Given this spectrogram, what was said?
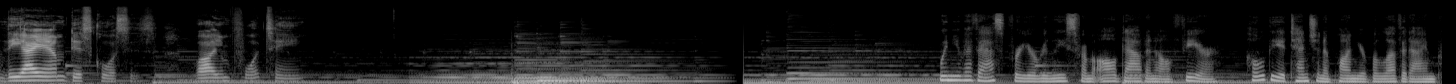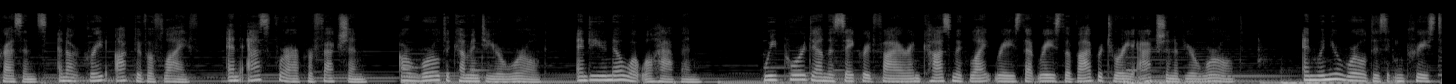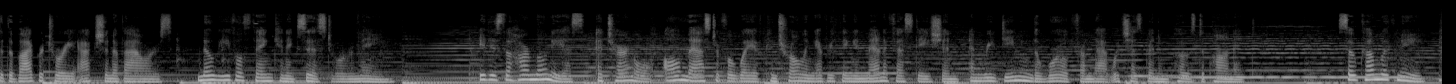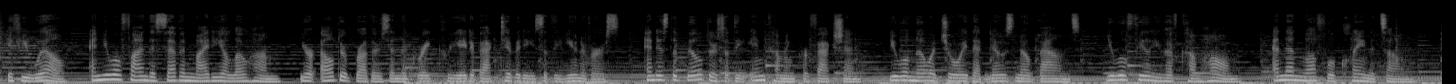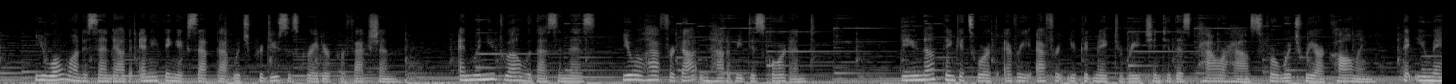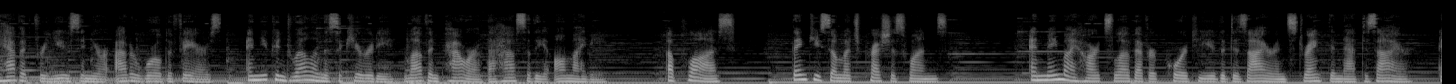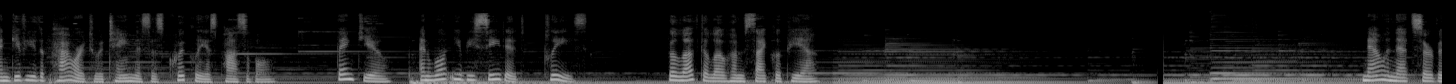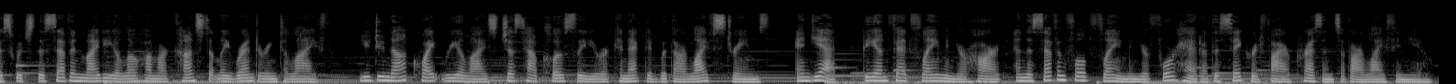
The I Am Discourses, Volume 14. When you have asked for your release from all doubt and all fear, hold the attention upon your beloved I Am presence and our great octave of life, and ask for our perfection, our world to come into your world, and do you know what will happen? We pour down the sacred fire and cosmic light rays that raise the vibratory action of your world. And when your world is increased to the vibratory action of ours, no evil thing can exist or remain. It is the harmonious, eternal, all masterful way of controlling everything in manifestation and redeeming the world from that which has been imposed upon it. So come with me, if you will, and you will find the seven mighty Elohim, your elder brothers in the great creative activities of the universe, and as the builders of the incoming perfection, you will know a joy that knows no bounds, you will feel you have come home, and then love will claim its own. You won't want to send out anything except that which produces greater perfection. And when you dwell with us in this, you will have forgotten how to be discordant. Do you not think it's worth every effort you could make to reach into this powerhouse for which we are calling, that you may have it for use in your outer world affairs, and you can dwell in the security, love, and power of the house of the Almighty? Applause. Thank you so much, precious ones. And may my heart's love ever pour to you the desire and strength in that desire, and give you the power to attain this as quickly as possible. Thank you, and won't you be seated, please? Beloved Elohim Cyclopea. Now, in that service which the seven mighty Elohim are constantly rendering to life, you do not quite realize just how closely you are connected with our life streams, and yet, the unfed flame in your heart and the sevenfold flame in your forehead are the sacred fire presence of our life in you.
